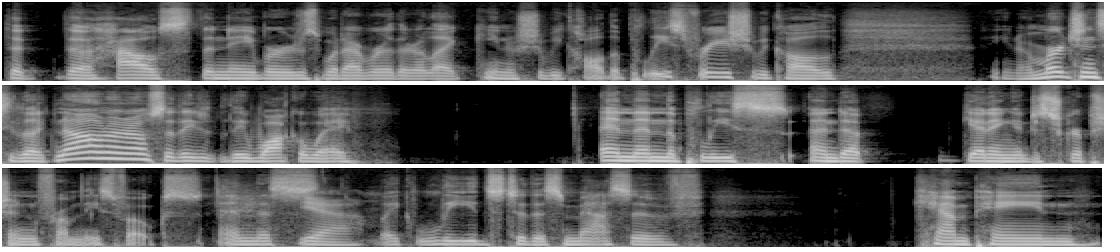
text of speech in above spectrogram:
the the house, the neighbors, whatever, they're like, you know, should we call the police for you? Should we call, you know, emergency? They're like, no, no, no. So they they walk away, and then the police end up getting a description from these folks, and this yeah, like leads to this massive campaign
